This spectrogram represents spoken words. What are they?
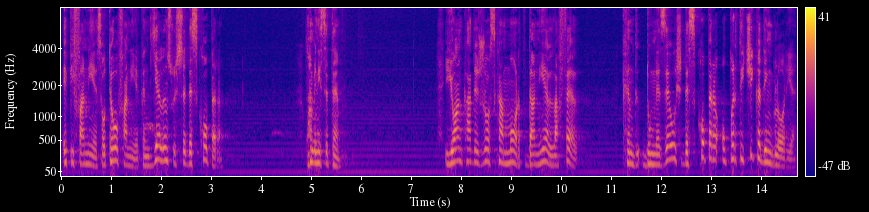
epifanie sau teofanie, când El însuși se descoperă, oamenii se tem. Ioan cade jos ca mort, Daniel la fel. Când Dumnezeu își descoperă o părticică din glorie,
